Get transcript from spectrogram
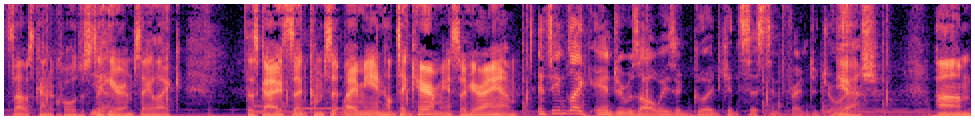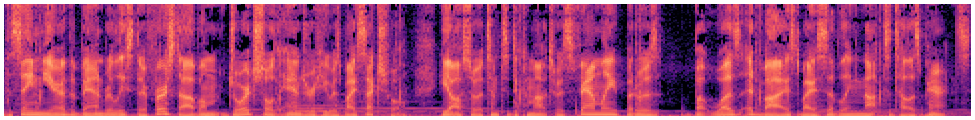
so that was kind of cool just to Yeah. hear him say like, "This guy said come sit by me, and he'll take care of me." So here I am. It seems like Andrew was always a good, consistent friend to George. Yeah. Um, the same year, the band released their first album. George told Andrew he was bisexual. He also attempted to come out to his family, but it was but was advised by a sibling not to tell his parents.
